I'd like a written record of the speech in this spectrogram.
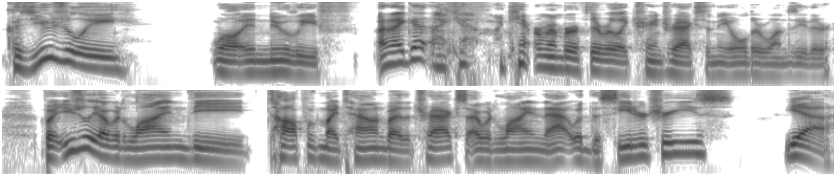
because usually, well, in New Leaf, and I get I get I can't remember if there were like train tracks in the older ones either. But usually, I would line the top of my town by the tracks. I would line that with the cedar trees. Yeah,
